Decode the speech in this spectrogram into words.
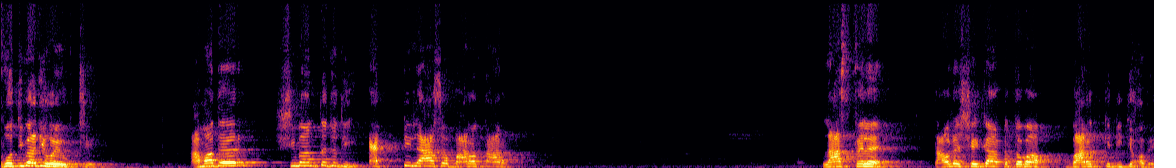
প্রতিবাদী হয়ে উঠছে। আমাদের সীমান্তে যদি একটি লাশও বারো তার লাশ ফেলে, তাহলে সেটার জবাব ভারতকে দিতে হবে।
